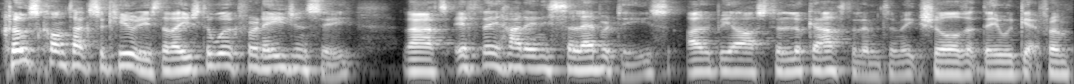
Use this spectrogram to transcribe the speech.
Close contact security is that I used to work for an agency that if they had any celebrities, I would be asked to look after them to make sure that they would get from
